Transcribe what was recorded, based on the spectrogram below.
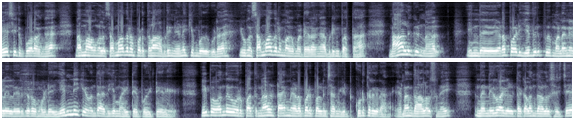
பேசிட்டு போகிறாங்க நம்ம அவங்கள சமாதானப்படுத்தலாம் அப்படின்னு நினைக்கும் போது கூட இவங்க சமாதானமாக மாட்டேறாங்க அப்படின்னு பார்த்தா நாளுக்கு நாள் இந்த எடப்பாடி எதிர்ப்பு மனநிலையில் இருக்கிறவங்களுடைய எண்ணிக்கை வந்து அதிகமாகிட்டே போயிட்டே இருக்குது இப்போ வந்து ஒரு பத்து நாள் டைம் எடப்பாடி பழனிசாமி கிட்ட கொடுத்துருக்குறாங்க. ஏன்னா இந்த ஆலோசனை இந்த நிர்வாகிகள்கிட்ட கலந்து ஆலோசித்து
